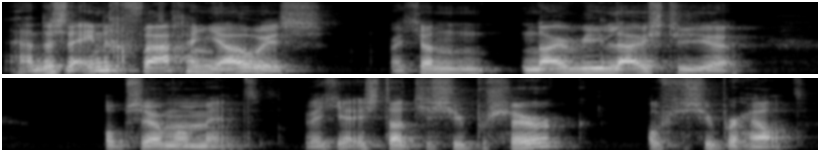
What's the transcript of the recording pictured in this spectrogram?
Ja, dus de enige vraag aan jou is, weet je, naar wie luister je op zo'n moment? Weet je, is dat je super of je superheld?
